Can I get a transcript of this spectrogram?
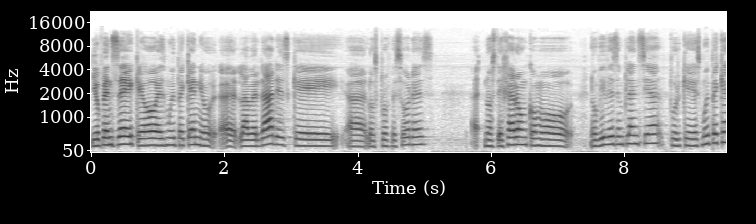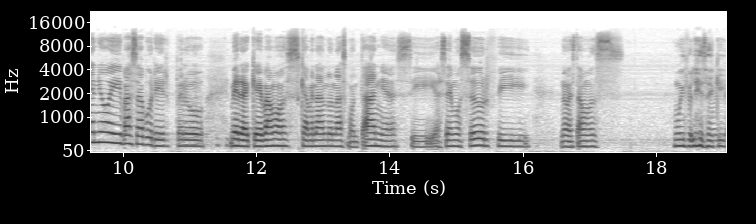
Yo pensé que oh, es muy pequeño. Eh, la verdad es que eh, los profesores eh, nos dijeron como no vives en Plencia porque es muy pequeño y vas a aburrir, pero mira que vamos caminando en las montañas y hacemos surf y no estamos muy felices aquí.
